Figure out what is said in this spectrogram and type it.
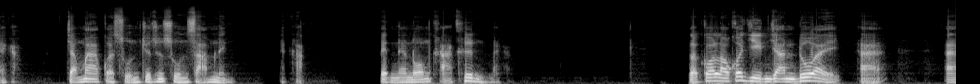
นะครับ จะมากกว่า 0.031 นะครับ เป็นแนวโน้มขาขึ้นนะครับ แล้วก็เราก็ยืนยันด้วยอ่าอ่า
